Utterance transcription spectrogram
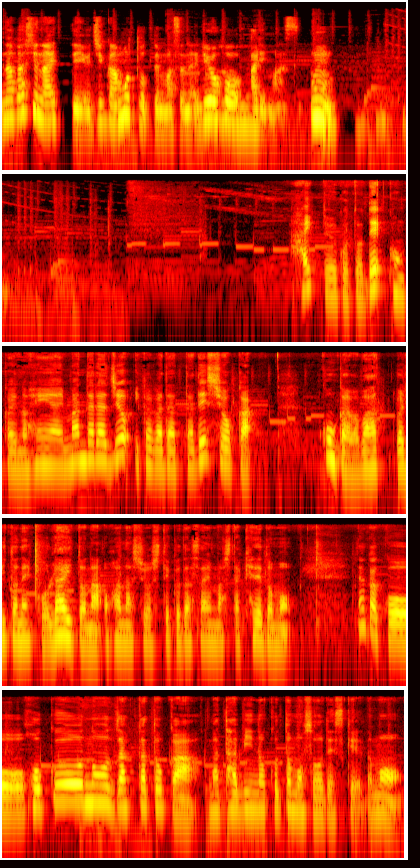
流してないっていう時間もとってますね。両方あります。うん、うんはいということで今回の「偏愛マンダラジオ」いかがだったでしょうか？今回は割とねこうライトなお話をしてくださいましたけれどもなんかこう北欧の雑貨とか、まあ、旅のこともそうですけれども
